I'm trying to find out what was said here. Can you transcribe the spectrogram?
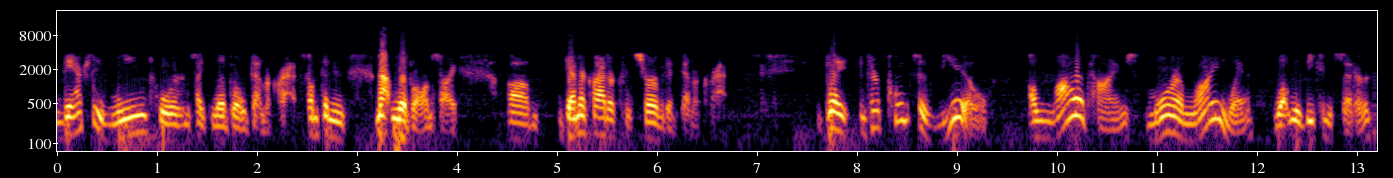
they actually lean towards like liberal Democrat, something not liberal. I'm sorry, um, Democrat or conservative Democrat. But their points of view, a lot of times, more in line with what would be considered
